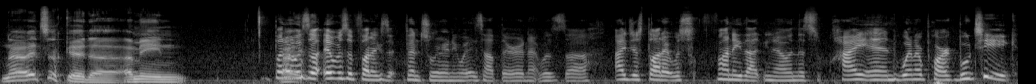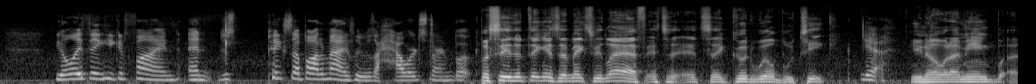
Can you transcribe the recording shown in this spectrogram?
No, it's a good. Uh, I mean, But I- it was a it was a fun adventure anyways out there, and it was. Uh, I just thought it was funny that you know in this high end Winter Park boutique, the only thing he could find and just picks up automatically was a Howard Stern book. but see, the thing is that makes me laugh. It's a it's a Goodwill boutique. Yeah, You know what I mean? Uh,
